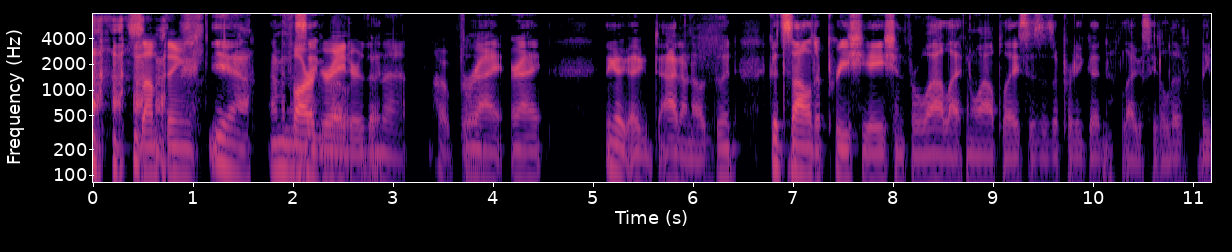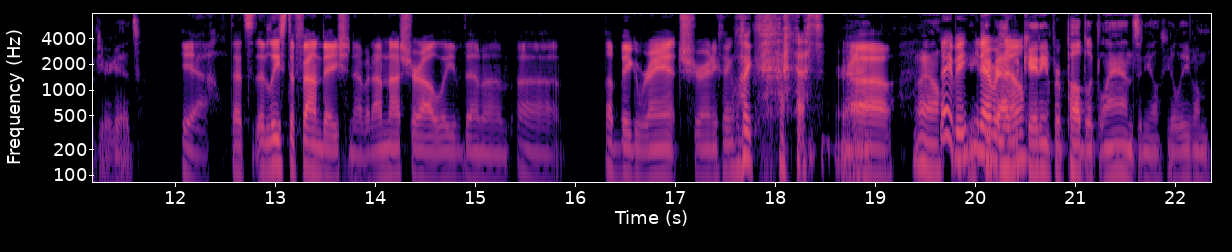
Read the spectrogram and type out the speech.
something Yeah, I'm far same boat, greater than that. Hopefully, Right, right. I think I don't know. a Good, good, solid appreciation for wildlife and wild places is a pretty good legacy to live leave to your kids. Yeah, that's at least the foundation of it. I'm not sure I'll leave them a a, a big ranch or anything like that. Right. Uh, Well, Maybe, you keep never know. advocating for public lands, and you'll you'll leave them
